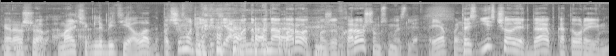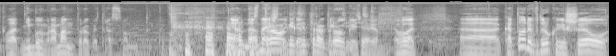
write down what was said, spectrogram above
Хорошо, а, мальчик для битья, ладно. Почему для битья? Мы, мы наоборот, мы же в хорошем смысле. Я понял. То есть есть человек, да, который... Ладно, не будем Романа трогать, раз он... Трогайте, трогайте. Вот. Э, который вдруг решил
